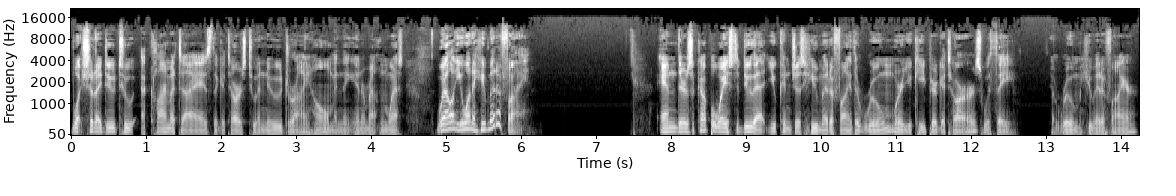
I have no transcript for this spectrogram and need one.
What should I do to acclimatize the guitars to a new dry home in the Intermountain West? Well, you want to humidify. And there's a couple ways to do that. You can just humidify the room where you keep your guitars with a, a room humidifier.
